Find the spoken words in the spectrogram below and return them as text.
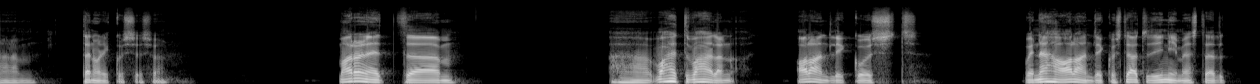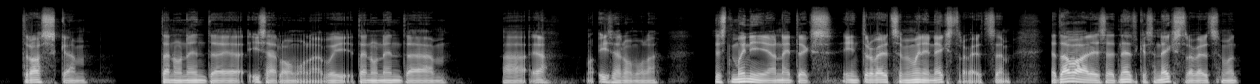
ähm, tänulikkust siis või. ma arvan, et ähm, äh, vahetevahel on alandlikkust või näha alandlikkust teatud inimestelt raskem tänu nende iseloomule või tänu nende äh, jah, no iseloomule. sest mõni on näiteks introvertsem ja mõni on ekstravertsem ja tavaliselt need, kes on ekstravertsemad,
